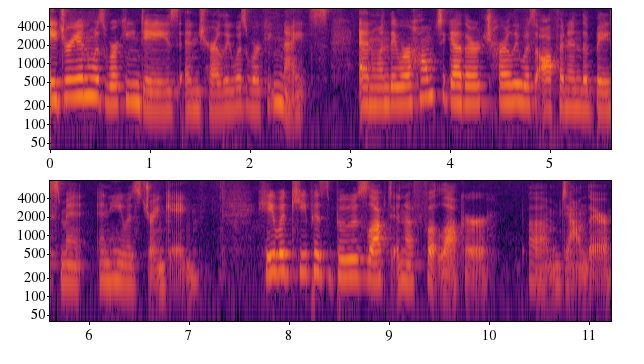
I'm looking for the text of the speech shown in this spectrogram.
Adrienne was working days and Charlie was working nights, and when they were home together, Charlie was often in the basement and he was drinking. He would keep his booze locked in a footlocker um, down there.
